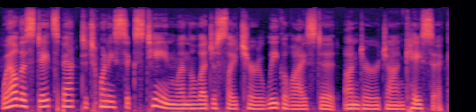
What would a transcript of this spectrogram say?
Well, this dates back to 2016 when the legislature legalized it under John Kasich.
